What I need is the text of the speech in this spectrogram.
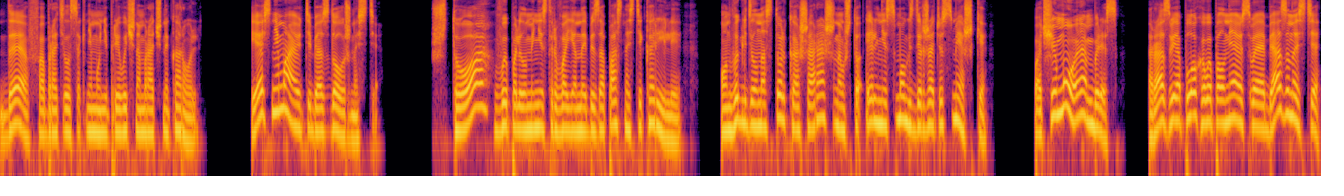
«Дев», — обратился к нему непривычно мрачный король, — «я снимаю тебя с должности. «Что?» — выпалил министр военной безопасности Карелии. Он выглядел настолько ошарашенным, что Эль не смог сдержать усмешки. «Почему, Эмбрис? Разве я плохо выполняю свои обязанности?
